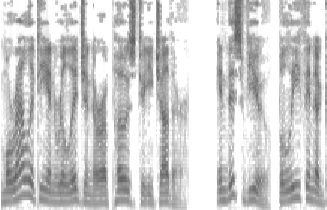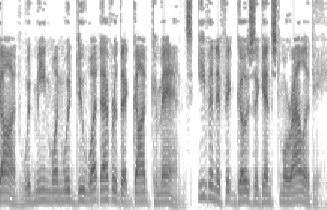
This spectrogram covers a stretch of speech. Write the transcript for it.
Morality and religion are opposed to each other. In this view, belief in a god would mean one would do whatever that god commands, even if it goes against morality.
